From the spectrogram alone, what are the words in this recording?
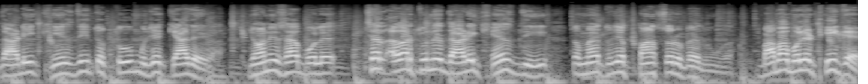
दाढ़ी खींच दी तो तू मुझे क्या देगा? जॉनी साहब बोले, चल, अगर तूने दाढ़ी खींच दी तो मैं तुझे पाँच सौ रूपए दूँगा. बाबा बोले, ठीक है,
